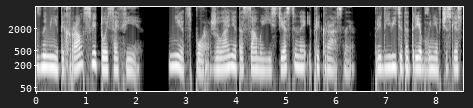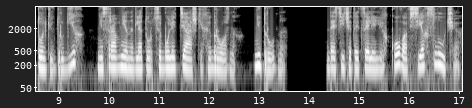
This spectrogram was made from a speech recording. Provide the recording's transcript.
знаменитый храм Святой Софии. Нет спора, желание это самое естественное и прекрасное. Предъявить это требование в числе стольких других, несравненно для Турции более тяжких и грозных, нетрудно. Достичь этой цели легко во всех случаях,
